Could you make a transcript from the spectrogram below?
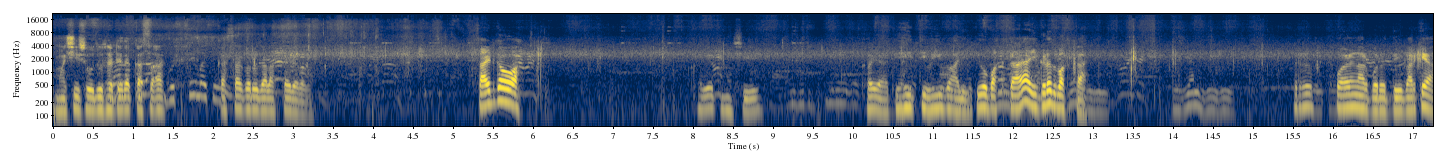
म्हशी शोधूसाठी तर कसा कसा करू जा लागतंय ते बघा. साईड का व्हा खयत म्हशी? खया ती ही ती ही आली ती बघता इकडंच बघता पळणार परत ती. बारक्या.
